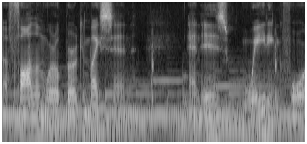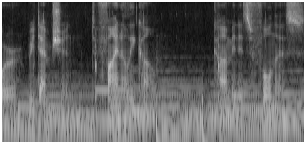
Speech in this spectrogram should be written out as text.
uh, fallen world broken by sin and is waiting for redemption to finally come, come in its fullness,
